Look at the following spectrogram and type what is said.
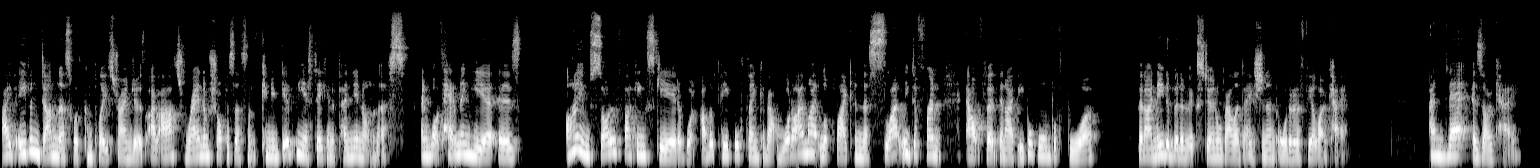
I've even done this with complete strangers. I've asked random shop assistants, Can you give me a second opinion on this? And what's happening here is I am so fucking scared of what other people think about what I might look like in this slightly different outfit than I've ever worn before that I need a bit of external validation in order to feel okay. And that is okay,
